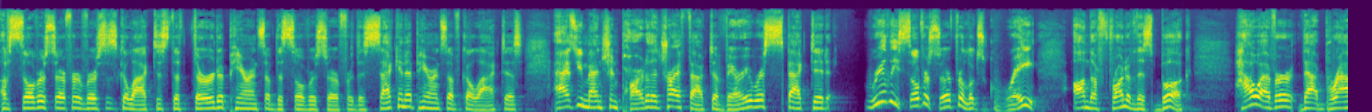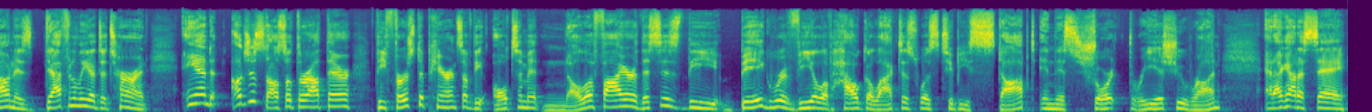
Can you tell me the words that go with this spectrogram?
of Silver Surfer versus Galactus, the third appearance of the Silver Surfer, the second appearance of Galactus. As you mentioned, part of the trifecta, very respected really Silver Surfer looks great on the front of this book. However, that brown is definitely a deterrent. And I'll just also throw out there the first appearance of the Ultimate Nullifier. This is the big reveal of how Galactus was to be stopped in this short three issue run. And I gotta say,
